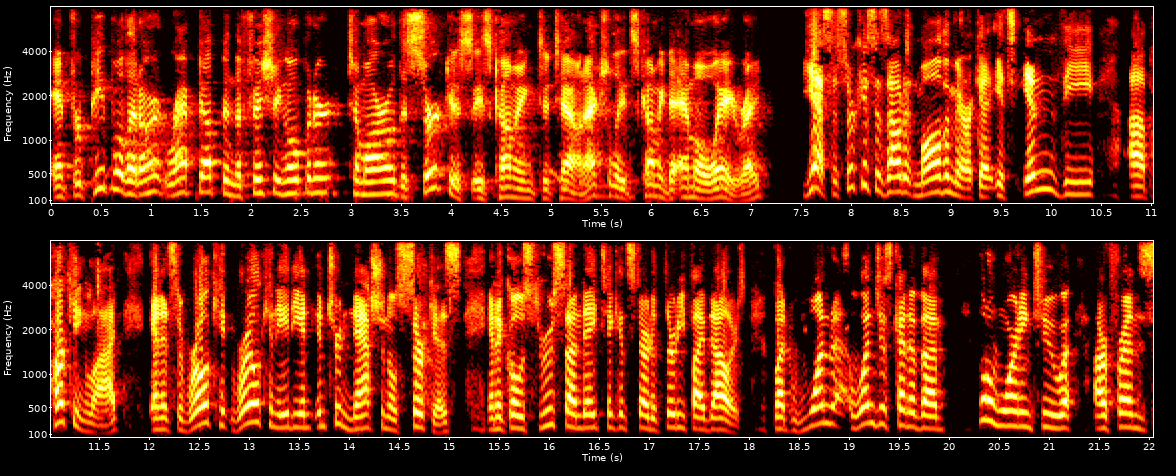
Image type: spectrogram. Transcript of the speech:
And for people that aren't wrapped up in the fishing opener tomorrow, the circus is coming to town. Actually, it's coming to MOA, right? Yes, the circus is out at Mall of America. It's in the uh, parking lot, and it's the Royal Ca- Royal Canadian International Circus, and it goes through Sunday. Tickets start at thirty five dollars. But one one just kind of a little warning to our friends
